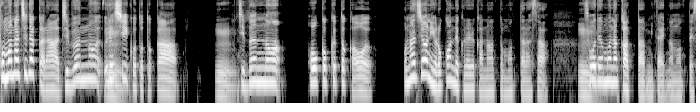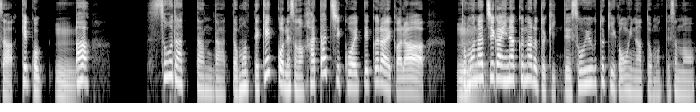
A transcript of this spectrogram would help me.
友達だから自分の嬉しいこととか、うん。自分の報告とかを同じように喜んでくれるかなと思ったらさ、そうでもなかったみたいなのってさ結構うん。あそうだったんだって思って結構ねその二十歳超えてくらいから友達がいなくなる時ってそういう時が多いなと思ってその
